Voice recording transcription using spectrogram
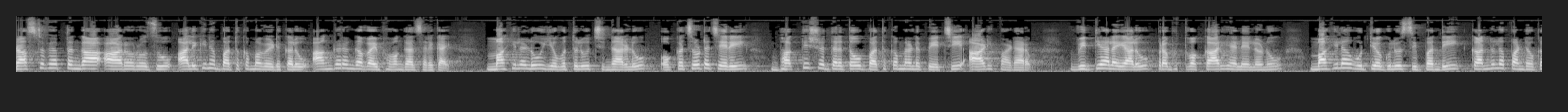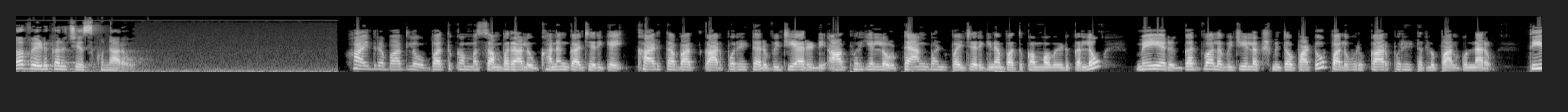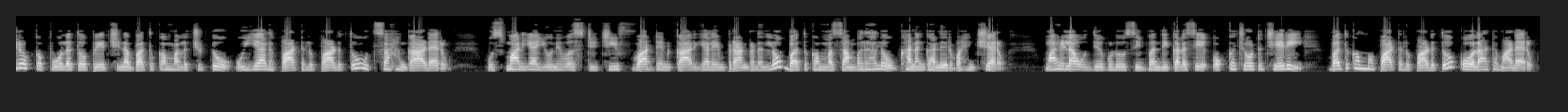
రాష్ట్ర వ్యాప్తంగా ఆరో రోజు అలిగిన బతుకమ్మ వేడుకలు అంగరంగ వైభవంగా జరిగాయి. మహిళలు యువతులు చిన్నారులు ఒక్కచోట చేరి భక్తి శ్రద్దలతో బతుకమ్మలను పేర్చి ఆడిపాడారు. విద్యాలయాలు ప్రభుత్వ కార్యాలయాలను మహిళా ఉద్యోగులు సిబ్బంది కన్నుల పండుగ వేడుకలు చేసుకున్నారు. హైదరాబాద్లో బతుకమ్మ సంబరాలు ఘనంగా జరిగాయి. ఖైరతాబాద్ కార్పొరేటర్ విజయారెడ్డి ఆధ్వర్యంలో ట్యాంక్ బండ్ పై జరిగిన బతుకమ్మ వేడుకల్లో మేయర్ గద్వాల విజయలక్ష్మితో పాటు పలువురు కార్పొరేటర్లు పాల్గొన్నారు. తీరొక్క పూలతో పేర్చిన బతుకమ్మల చుట్టూ ఉయ్యాల పాటలు పాడుతూ ఉత్సాహంగా ఆడారు. ఉస్మానియా యూనివర్సిటీ చీఫ్ వార్డెన్ కార్యాలయం ప్రాంగణంలో బతుకమ్మ సంబరాలు ఘనంగా నిర్వహించారు. మహిళా ఉద్యోగులు సిబ్బంది కలిసి ఒక్కచోటు చేరి బతుకమ్మ పాటలు పాడుతూ కోలాటమాడారు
